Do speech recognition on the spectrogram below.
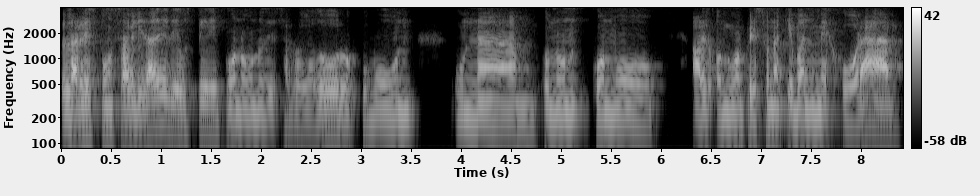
La responsabilidad de usted como un desarrollador o como, un, una, como, como una persona que va a mejorar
